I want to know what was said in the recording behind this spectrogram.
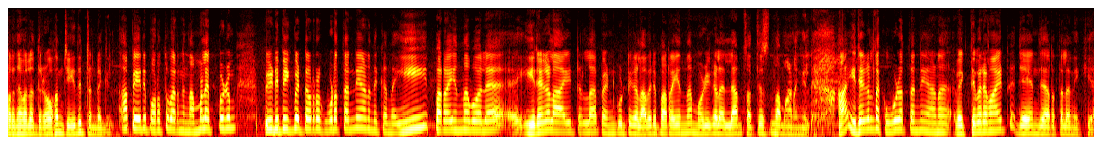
പറഞ്ഞ പോലെ ദ്രോഹം ചെയ്തിട്ടുണ്ടെങ്കിൽ ആ പേര് പുറത്തു പറഞ്ഞു നമ്മളെപ്പോഴും പീഡിപ്പിക്കപ്പെട്ടവരുടെ കൂടെ തന്നെയാണ് നിൽക്കുന്നത്. ഈ പറയുന്ന പോലെ ഇരകളായിട്ടുള്ള പെൺകുട്ടികൾ അവർ പറയുന്ന മൊഴികളെല്ലാം സത്യസന്ധമാണെങ്കിൽ ആ ഇരകളുടെ കൂടെ തന്നെയാണ് വ്യക്തിപരമായിട്ട് ജയൻ ചേർത്തല നിൽക്കുക.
